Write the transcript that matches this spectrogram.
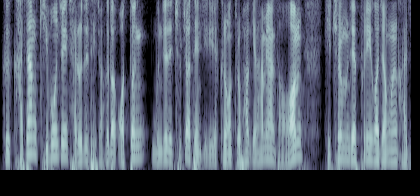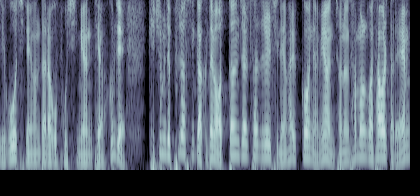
그 가장 기본적인 자료들이 되죠. 그래서 어떤 문제들이 출제가 되는지 이제 그런 것들을 확인하면서 기출문제 풀이 과정을 가지고 진행한다라고 보시면 돼요. 그럼 이제 기출문제 풀셨으니까 그 다음에 어떤 절차들을 진행할 거냐면 저는 3월과 4월 달에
